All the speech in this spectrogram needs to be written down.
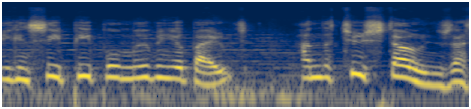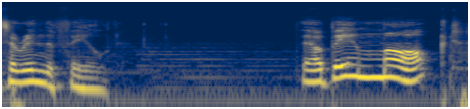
you can see people moving about and the two stones that are in the field. They are being marked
